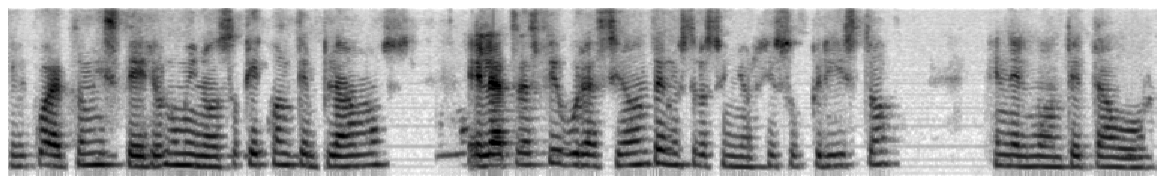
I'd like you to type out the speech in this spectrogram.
El cuarto misterio luminoso que contemplamos es la transfiguración de nuestro Señor Jesucristo en el monte Tabor.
